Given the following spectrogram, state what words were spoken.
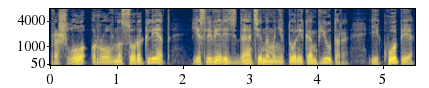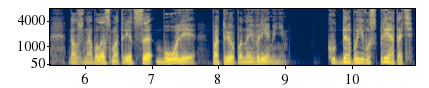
прошло ровно 40 лет, если верить дате на мониторе компьютера, и копия должна была смотреться более потрепанной временем. «Куда бы его спрятать?»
